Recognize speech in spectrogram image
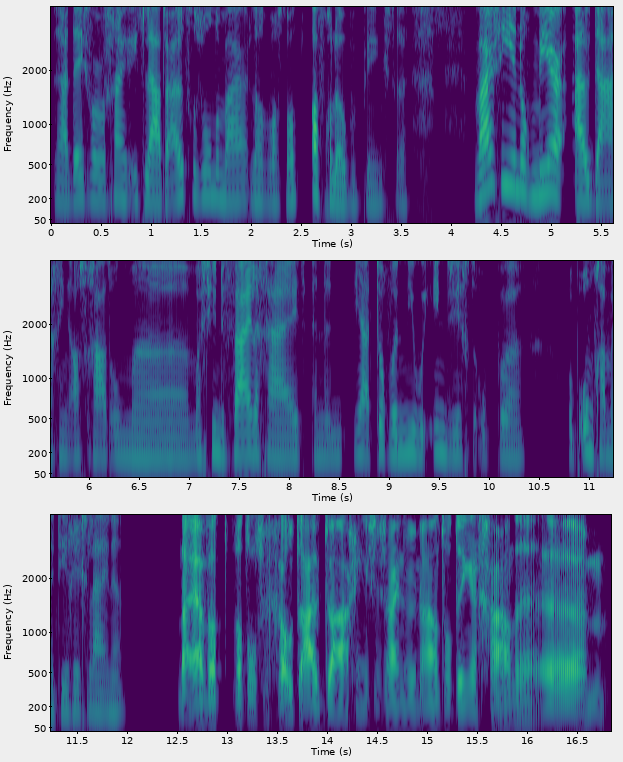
ja. deze wordt waarschijnlijk iets later uitgezonden, maar dat was dan afgelopen Pinksteren. Waar zie je nog meer uitdagingen als het gaat om uh, machineveiligheid en de, ja, toch wel nieuwe inzichten op, uh, op omgaan met die richtlijnen? Nou ja, wat, wat onze grote uitdaging is, er zijn nu een aantal dingen gaande. Um,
